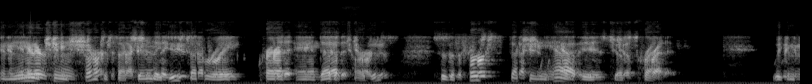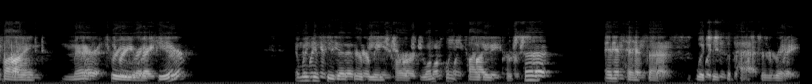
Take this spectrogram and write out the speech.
In the interchange charges section, they do separate credit and debit charges. So the first section we have is just credit. We can find Merit 3 right here, and we can see that they're being charged 1.58% and 10 cents, which is the pass-through rate.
